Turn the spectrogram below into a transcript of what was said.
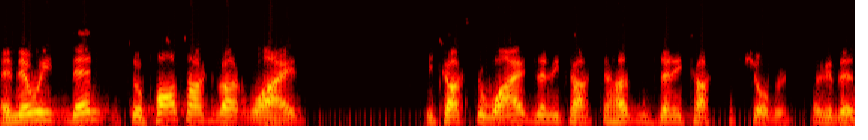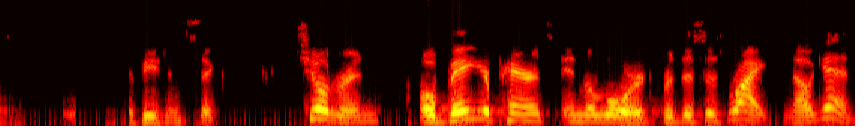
And then we then so Paul talks about wives. He talks to wives, then he talks to husbands, then he talks to children. Look at this. Ephesians 6. Children, obey your parents in the Lord, for this is right. Now again,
